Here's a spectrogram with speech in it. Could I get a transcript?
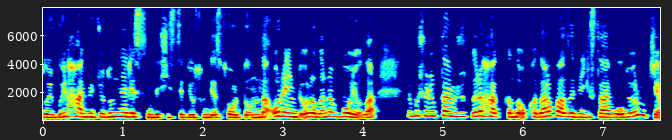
duyguyu hangi vücudun neresinde hissediyorsun diye sorduğumda o rengi oralarını boyuyorlar. Ve bu çocuktan vücutları hakkında o kadar fazla bilgi sahibi oluyorum ki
